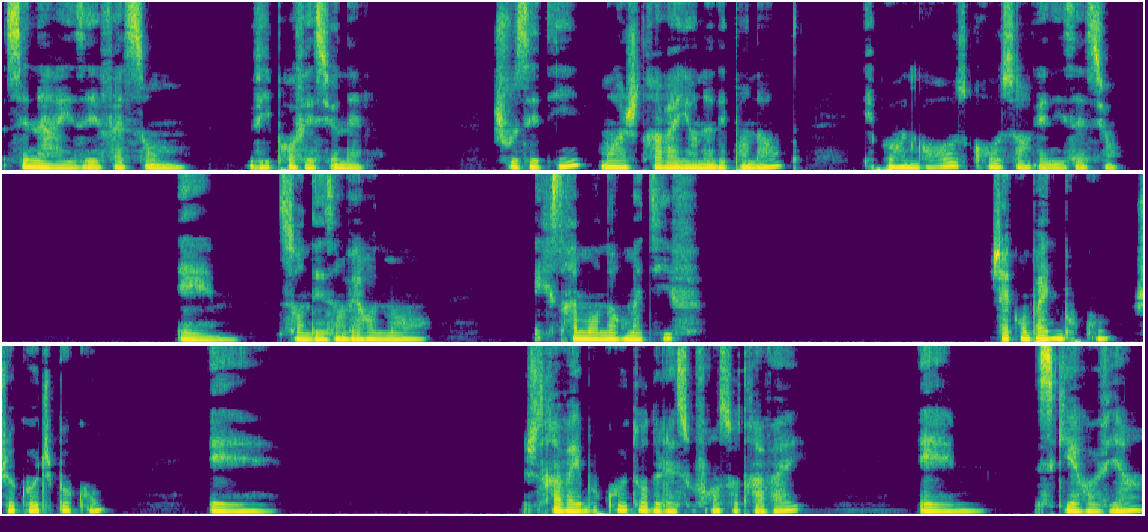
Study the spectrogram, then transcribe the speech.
scénarisée façon vie professionnelle. Je vous ai dit, moi je travaille en indépendante et pour une grosse, grosse organisation. Et sont des environnements extrêmement normatif. J'accompagne beaucoup, je coach beaucoup et je travaille beaucoup autour de la souffrance au travail et ce qui revient,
